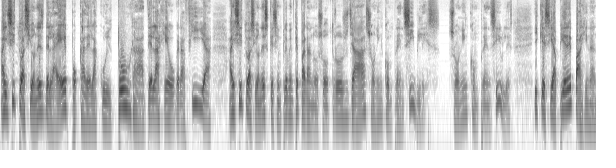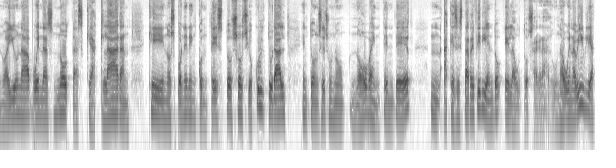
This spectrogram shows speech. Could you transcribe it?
Hay situaciones de la época, de la cultura, de la geografía, hay situaciones que simplemente para nosotros ya son incomprensibles. Son incomprensibles y que si a pie de página no hay unas buenas notas que aclaran, que nos ponen en contexto sociocultural, entonces uno no va a entender mm, a qué se está refiriendo el autor sagrado. Una buena Biblia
